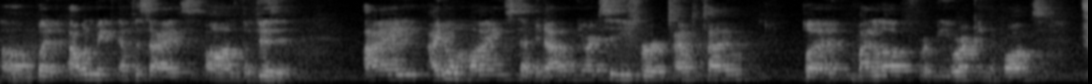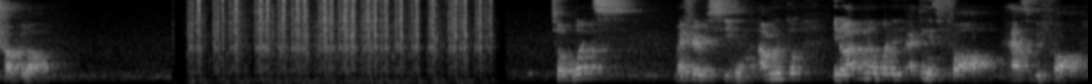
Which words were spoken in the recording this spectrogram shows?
Um, but I want to make emphasize on the visit. I, I don't mind stepping out of New York City for time to time, but my love for New York and the Bronx trump it all. So what's my favorite season? I'm gonna go. You know, I don't know what. It, I think it's fall. It has to be fall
